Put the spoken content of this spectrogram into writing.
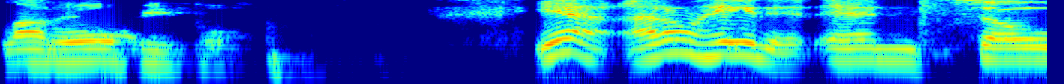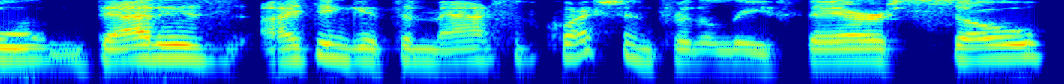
Love it. roll people. Yeah, I don't hate it. And so that is, I think it's a massive question for the Leafs. They are so,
